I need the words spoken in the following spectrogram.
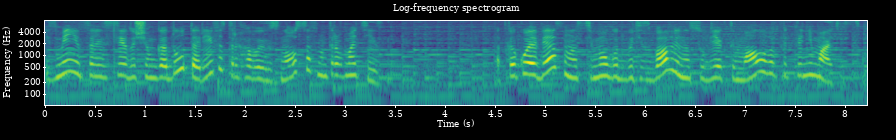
изменится ли в следующем году тарифы страховых взносов на травматизм, какой обязанности могут быть избавлены субъекты малого предпринимательства,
